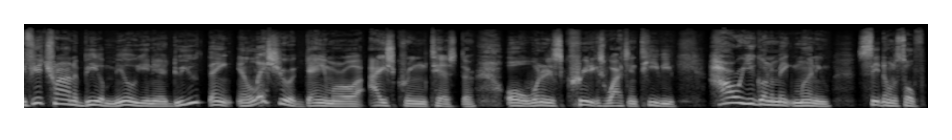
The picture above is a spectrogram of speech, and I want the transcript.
If you're trying to be a millionaire, do you think, unless you're a gamer or an ice cream tester or one of those critics watching TV, how are you going to make money sitting on the sofa?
